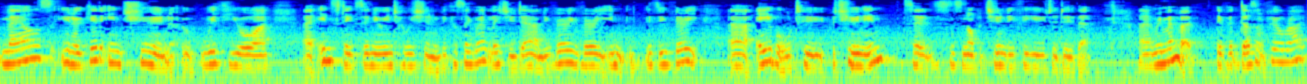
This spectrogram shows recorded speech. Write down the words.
males, you know, get in tune with your uh, instincts and your intuition because they won't let you down. You're very, very, in, you're very uh, able to tune in. So this is an opportunity for you to do that. And remember, if it doesn't feel right,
